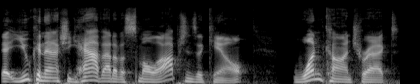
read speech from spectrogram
that you can actually have out of a small options account, one contract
